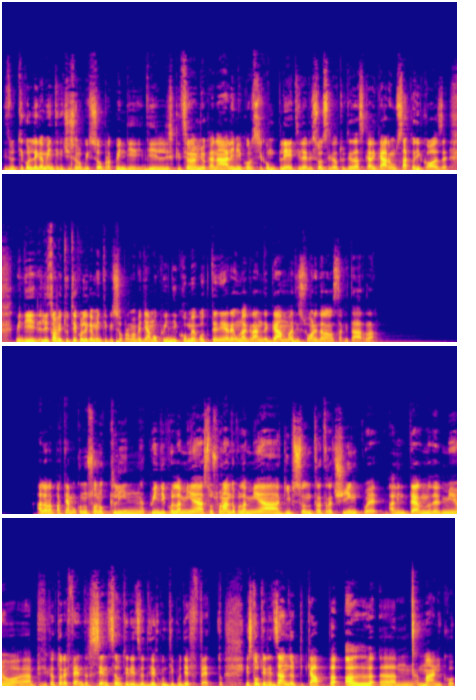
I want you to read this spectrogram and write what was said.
di tutti i collegamenti che ci sono qui sopra, quindi l'iscrizione al mio canale, i miei corsi completi, le risorse gratuite da scaricare, un sacco di cose. Quindi li trovi tutti i collegamenti qui sopra, ma vediamo quindi come ottenere una grande gamma di suoni dalla nostra chitarra. Allora, partiamo con un suono clean, quindi mia, sto suonando con la mia Gibson 335 all'interno del mio uh, amplificatore Fender senza utilizzo di alcun tipo di effetto e sto utilizzando il pickup al um, manico,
